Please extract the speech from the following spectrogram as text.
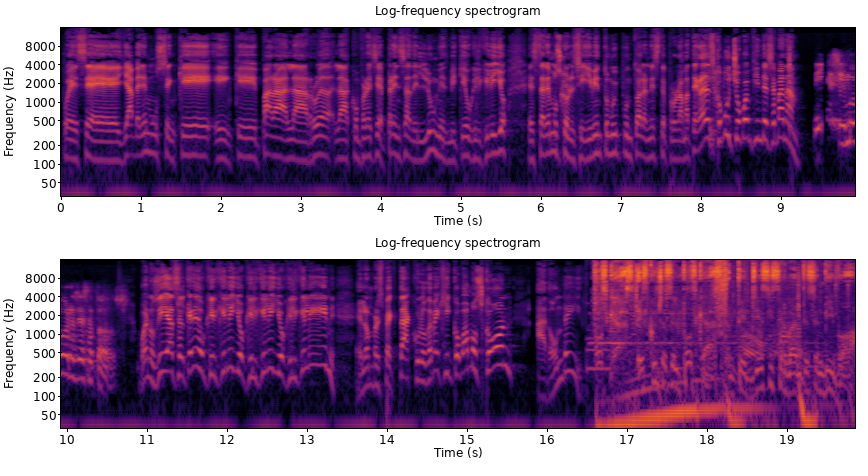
Pues eh, ya veremos en qué, en qué para la rueda, la conferencia de prensa del lunes, mi querido Gilgilillo. Estaremos con el seguimiento muy puntual en este programa. Te agradezco mucho, buen fin de semana. Sí, muy buenos días a todos. Buenos días, el querido Gilgilillo, Gilgilillo, Gilgilín, el hombre espectáculo de México. Vamos con ¿A dónde ir? Podcast. Escuchas el podcast de Jesse Cervantes en vivo.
